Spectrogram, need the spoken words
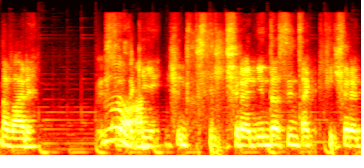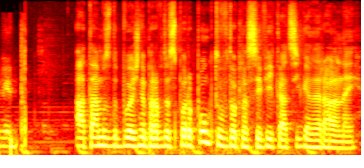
Nawary. Jest to No. taki dosyć średni, dosyć taki średni. A tam zdobyłeś naprawdę sporo punktów do klasyfikacji generalnej.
